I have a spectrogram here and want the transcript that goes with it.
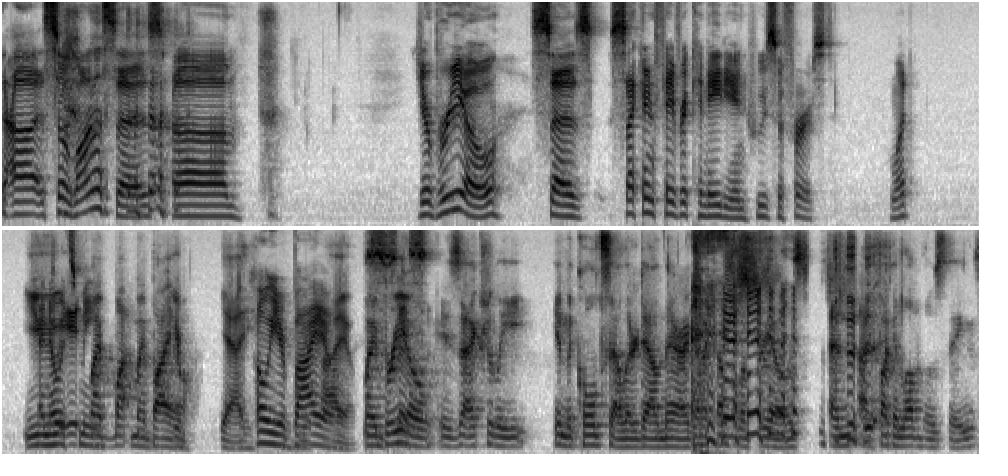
Uh, so Lana says, um, your brio says second favorite Canadian. Who's the first? What? You, I know it's it- me. My my, my bio. You're- Yeah. Oh, your bio. bio. My brio Says- is actually in the cold cellar down there. I got a couple of brios, and I fucking love those things.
